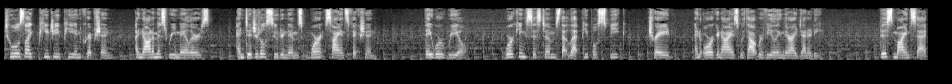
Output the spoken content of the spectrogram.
Tools like PGP encryption, anonymous remailers, and digital pseudonyms weren't science fiction. They were real, working systems that let people speak, trade, and organize without revealing their identity. This mindset,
